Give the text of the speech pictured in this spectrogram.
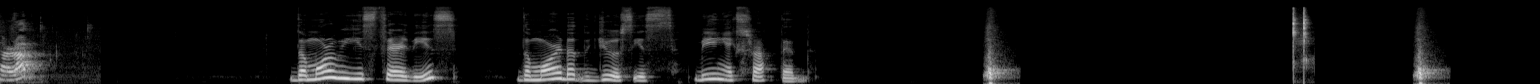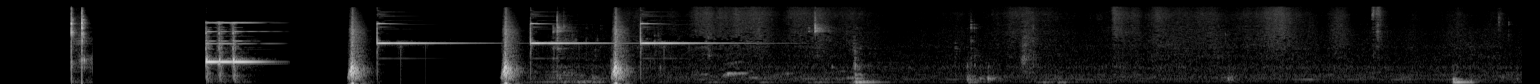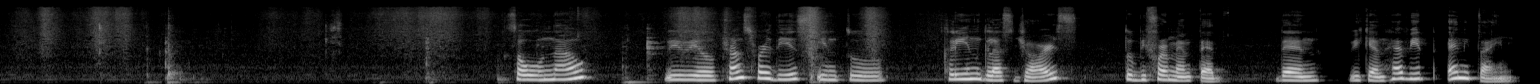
Sarap. The more we stir this, the more that the juice is being extracted. So now we will transfer this into clean glass jars to be fermented. Then we can have it anytime.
